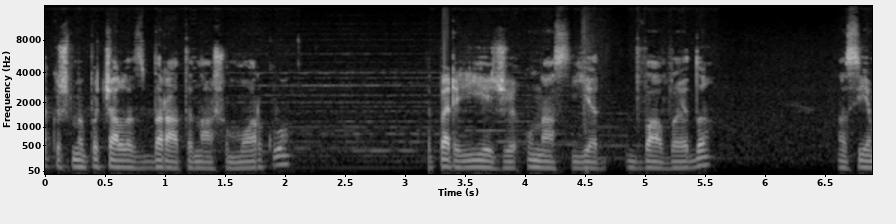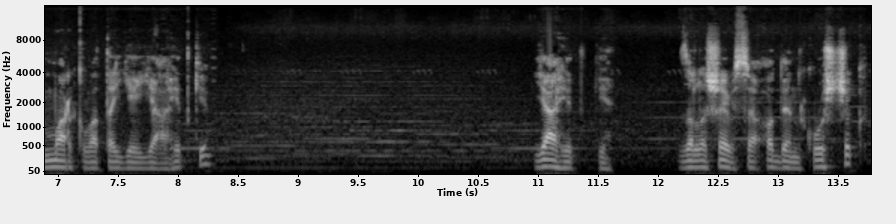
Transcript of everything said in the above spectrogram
Також ми почали збирати нашу моркву. Тепер їжі у нас є два види. У нас є морква та є ягідки. Ягідки залишився один кущик.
